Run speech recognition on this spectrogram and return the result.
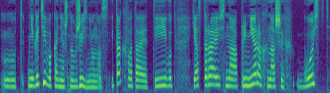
вот, негатива, конечно, в жизни у нас и так хватает. И вот я стараюсь на примерах наших гость,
